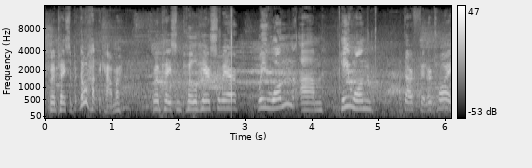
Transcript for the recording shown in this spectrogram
We're gonna play some. Don't hit the camera. We're gonna play some pool here. So we are. We won. Um, he won a Darth Vader toy.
